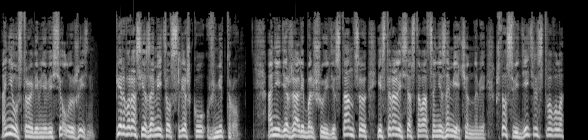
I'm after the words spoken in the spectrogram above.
Они устроили мне веселую жизнь. Первый раз я заметил слежку в метро. Они держали большую дистанцию и старались оставаться незамеченными, что свидетельствовало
